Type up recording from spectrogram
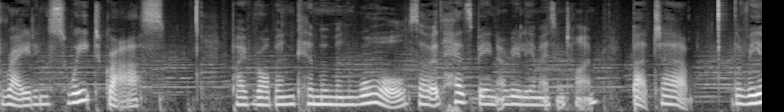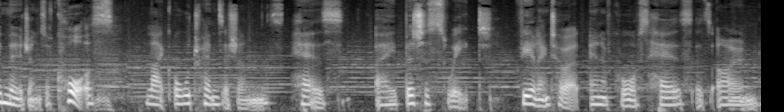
Braiding Sweet Grass by Robin Kimmerer Wall. So it has been a really amazing time. But uh, the re emergence, of course, like all transitions, has a bittersweet feeling to it, and of course, has its own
